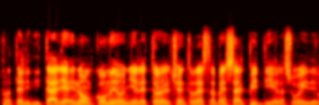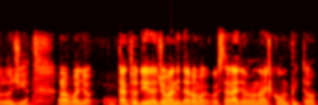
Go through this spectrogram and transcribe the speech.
Fratelli d'Italia e non come ogni elettore del centrodestra ben sa il PD e la sua ideologia. Allora voglio intanto dire a Giovanni da Roma che questa radio non ha il compito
